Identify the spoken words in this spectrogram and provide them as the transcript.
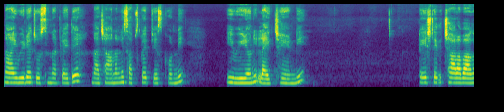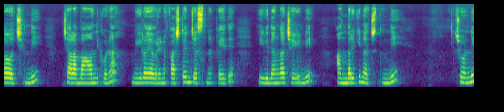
నా ఈ వీడియో చూస్తున్నట్లయితే నా ఛానల్ని సబ్స్క్రైబ్ చేసుకోండి. ఈ వీడియోని లైక్ చేయండి. టేస్ట్ అయితే చాలా బాగా వచ్చింది. చాలా బాగుంది కూడా. మీలో ఎవరైనా ఫస్ట్ టైం చేస్తున్నట్లయితే ఈ విధంగా చేయండి. అందరికీ నచ్చుతుంది. చూడండి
